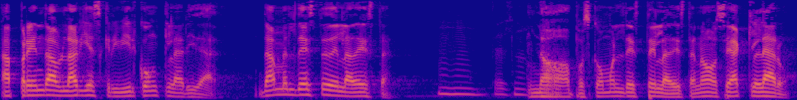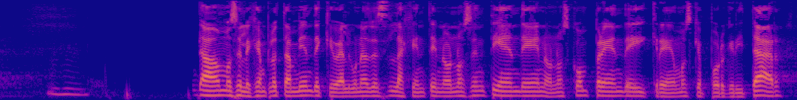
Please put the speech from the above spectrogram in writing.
aprenda a hablar y a escribir con claridad. Dame el de este de la de esta. Pues no. No, pues como el de este y la de esta. No, sea claro. Dábamos el ejemplo también de que algunas veces la gente no nos entiende, no nos comprende y creemos que por gritar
